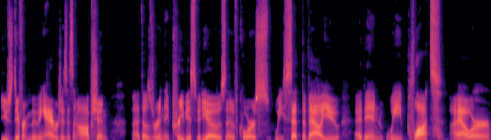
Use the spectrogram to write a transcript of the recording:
use different moving averages as an option. Uh, those were in the previous videos. And of course, we set the value and then we plot our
